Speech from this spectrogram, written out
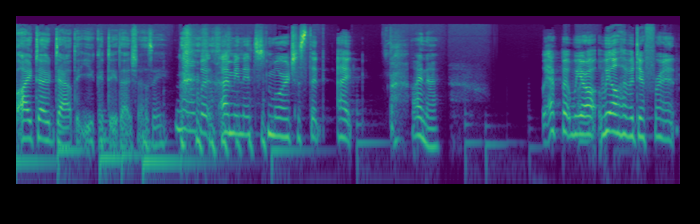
I don't doubt that you could do that, Shazi. No, but I mean, it's more just that I. I know. But we all we all have a different.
